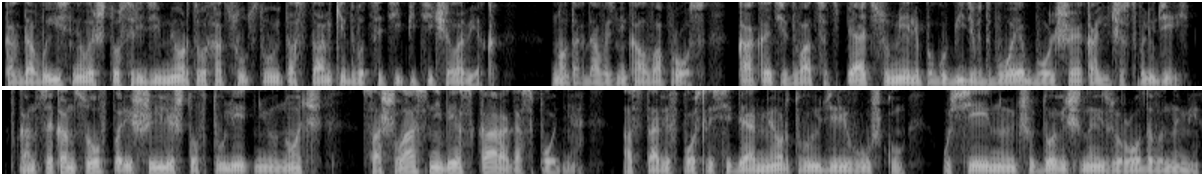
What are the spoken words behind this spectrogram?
когда выяснилось, что среди мертвых отсутствуют останки 25 человек. Но тогда возникал вопрос – как эти 25 сумели погубить вдвое большее количество людей. В конце концов, порешили, что в ту летнюю ночь сошла с небес кара Господня, оставив после себя мертвую деревушку, усеянную чудовищно изуродованными,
